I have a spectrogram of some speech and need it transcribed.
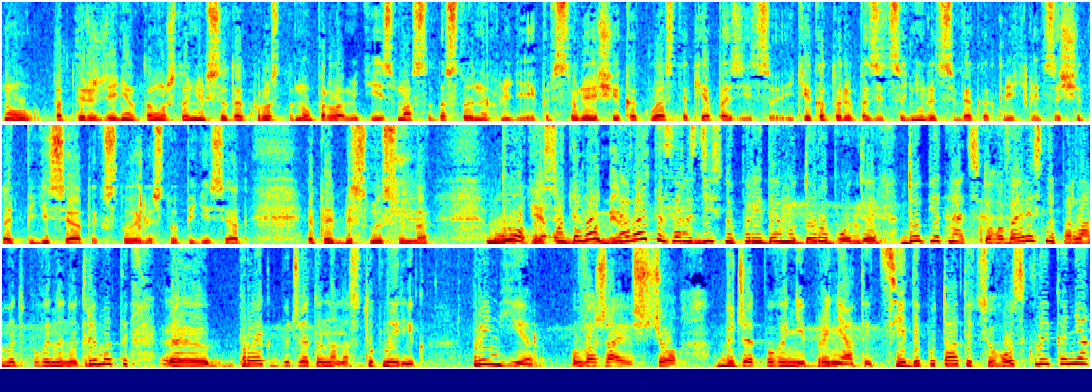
ну, подтверждением тому, что не все так просто. Ну, в парламенте есть масса достойных людей, представляющие как власть, так и оппозицию. И те, которые позиционируют себя как третьи лица. Считать 50 их 100 или 150, это бессмысленно. Вот, Добре, есть от один давай, момент. давайте зараз дійсно перейдемо до роботи. До 15 вересня парламент повинен отримати е, проект бюджету на наступний рік. Прем'єр вважає, що бюджет повинні прийняти ці депутати цього скликання.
